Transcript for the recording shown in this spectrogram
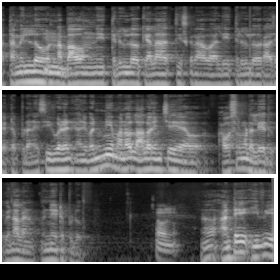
ఆ తమిళ్ళో ఉన్న భావంని తెలుగులోకి ఎలా తీసుకురావాలి తెలుగులో రాసేటప్పుడు అనేసి ఇవి ఇవన్నీ మన వాళ్ళు ఆలోచించే అవసరం కూడా లేదు వినాలని వినేటప్పుడు. అవును. అంటే ఇవి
